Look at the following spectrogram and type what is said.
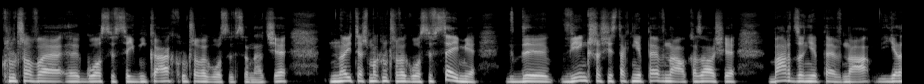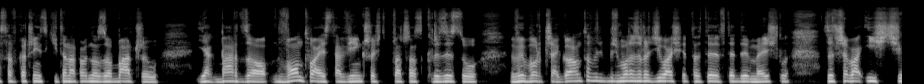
kluczowe y, głosy w sejmikach, kluczowe głosy w Senacie, no i też ma kluczowe głosy w Sejmie. Gdy większość jest tak niepewna, okazała się bardzo niepewna, Jarosław Kaczyński to na pewno zobaczył, jak bardzo wątła jest ta większość podczas kryzysu wyborczego, no to być może zrodziła się wtedy, myśl, że trzeba iść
